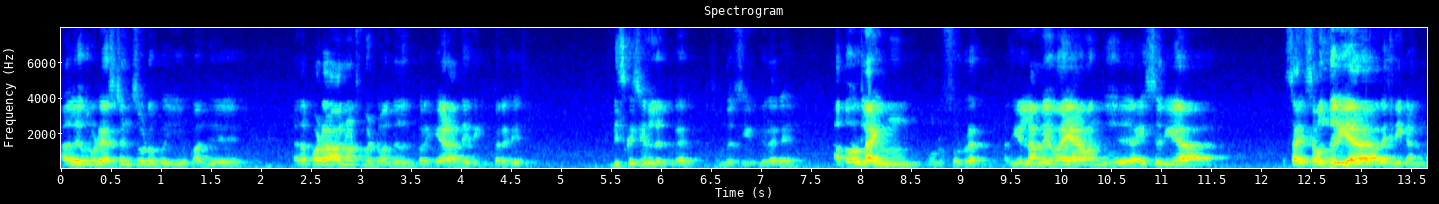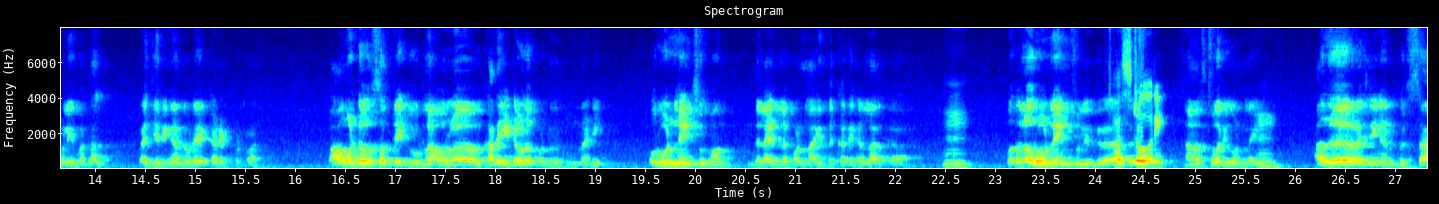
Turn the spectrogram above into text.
அதில் இவருடைய அசிஸ்டன்ஸோட போய் உட்காந்து அந்த படம் அனௌன்ஸ்மெண்ட் வந்ததுக்கு பிறகு ஏழாம் தேதிக்கு பிறகு டிஸ்கஷனில் இருக்கிறாரு. சுந்தர்சி இருக்கிறாரு. அப்போ ஒரு லைன் ஒன்று சொல்கிறார் அது எல்லாமே வயா வந்து ஐஸ்வர்யா சாரி சௌந்தர்யா ரஜினிகாந்த் மூலியமாக தான் ரஜினிகாந்தோட கனெக்ட் பண்ணுறாங்க அவங்கள்ட்ட ஒரு சப்ஜெக்ட் ஒரு ஒரு ஒரு கதையை டெவலப் பண்ணுறதுக்கு முன்னாடி ஒரு ஒன் லைன் சொல்லுவாங்க. இந்த லைன்ல பண்ணலாம் இந்த கதை நல்லா இருக்கா? முதல்ல ஒரு ஒன் லைன் சொல்லியிருக்கிறாரு. ஸ்டோரி ஸ்டோரி ஒன் லைன் அது ரஜினிகாந்த் பெருசா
